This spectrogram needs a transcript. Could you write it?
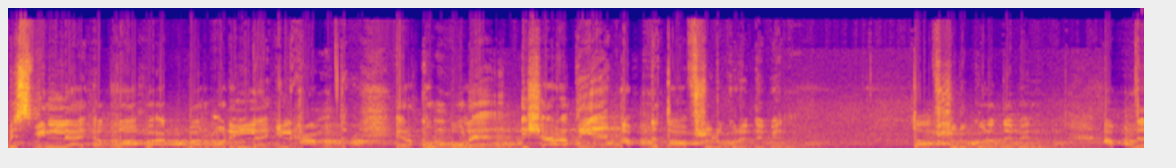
বিসমিল্লাহ আল্লাহ আকবার, অলিল্লাহিল হামদ, এরকম বলে ইশারা দিয়ে আপনি তাওয়াফ শুরু করে দেবেন। তাওয়াফ শুরু করে দেবেন। আপনি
